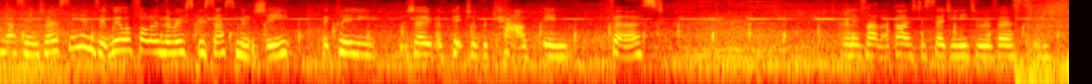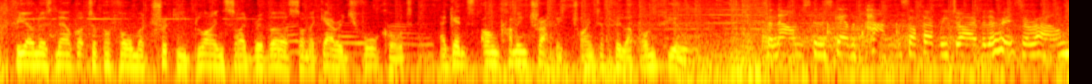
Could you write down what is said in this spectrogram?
That's interesting, isn't it? We were following the risk assessment sheet that clearly showed a picture of the cab in first. And it's like that guy's just said you need to reverse them. Fiona's now got to perform a tricky blindside reverse on a garage forecourt against oncoming traffic trying to fill up on fuel. So now I'm just going to scare the pants off every driver there is around.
